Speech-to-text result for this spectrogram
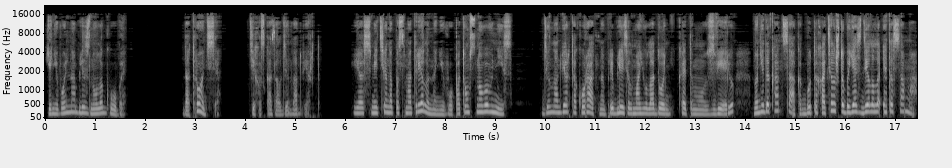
Я невольно облизнула губы. «Дотронься», — тихо сказал Дин Ланверт. Я смятенно посмотрела на него, потом снова вниз. Дин Ланверт аккуратно приблизил мою ладонь к этому зверю, но не до конца, как будто хотел, чтобы я сделала это сама.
